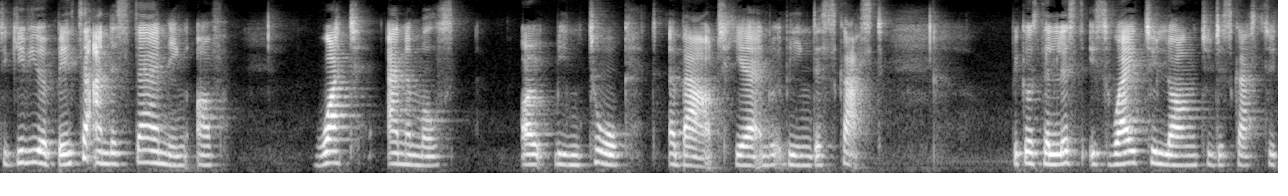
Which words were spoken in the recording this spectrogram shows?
to give you a better understanding of what animals are being talked about here and being discussed because the list is way too long to discuss to,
